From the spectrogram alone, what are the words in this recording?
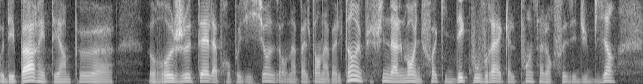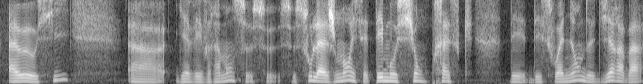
au départ, étaient un peu euh, rejetaient la proposition, en disant on n'a pas le temps, on n'a pas le temps. Et puis finalement, une fois qu'ils découvraient à quel point ça leur faisait du bien à eux aussi, il y avait vraiment ce, ce, ce, soulagement et cette émotion presque des, des soignants de dire ah bah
